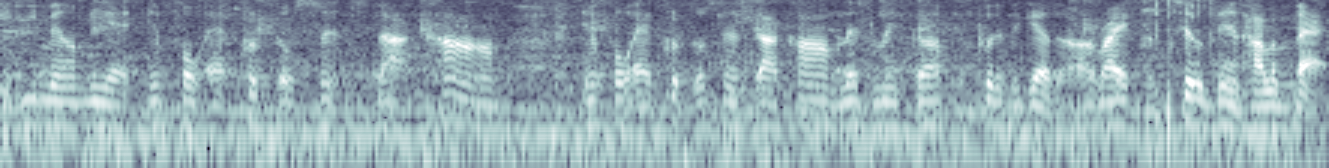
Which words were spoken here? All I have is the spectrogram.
you can email me at info at cryptosense.com. Info at cryptosense.com. Let's link up and put it together. All right. Until then, holler back.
